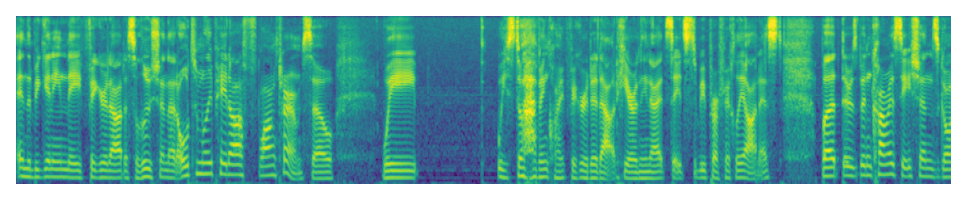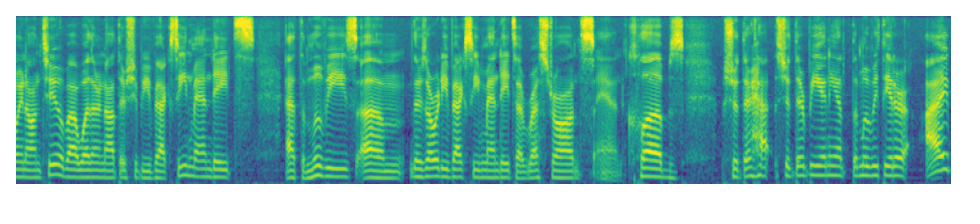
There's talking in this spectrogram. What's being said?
in the beginning, they figured out a solution that ultimately paid off long term. So we we still haven't quite figured it out here in the United States, to be perfectly honest. But there's been conversations going on too about whether or not there should be vaccine mandates at the movies. Um, there's already vaccine mandates at restaurants and clubs. Should there ha- should there be any at the movie theater? I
